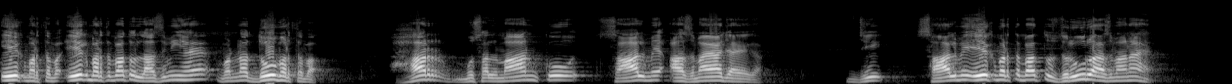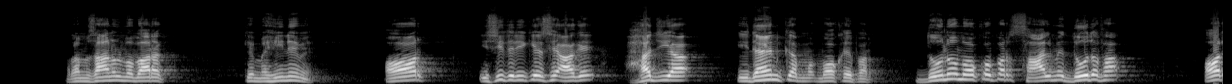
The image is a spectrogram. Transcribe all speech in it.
ایک مرتبہ ایک مرتبہ تو لازمی ہے ورنہ دو مرتبہ۔ ہر مسلمان کو سال میں آزمایا جائے گا۔ جی سال میں ایک مرتبہ تو ضرور آزمانا ہے۔ رمضان المبارک کے مہینے میں۔ اور اسی طریقے سے آگے حج یا عیدین کے موقع پر۔ دونوں موقعوں پر سال میں دو دفعہ۔ اور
